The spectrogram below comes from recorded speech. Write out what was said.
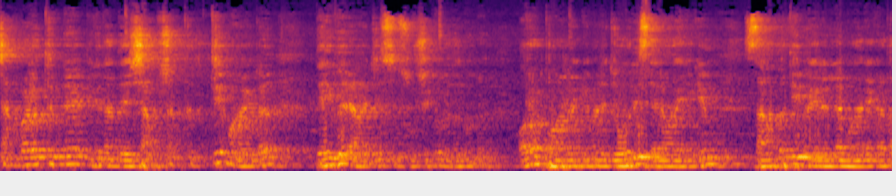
ശമ്പളത്തിന്റെ ഇതിന്റെ ദശാംശം കൃത്യമായിട്ട് ദൈവരാജ്യ ശുശ്രൂഷയ്ക്ക് കൊടുക്കുന്നുണ്ട്. ഉറപ്പാണ് ഇവിടെ ജോലി സ്ഥലമായിരിക്കും സാമ്പത്തിക മേഖലയിലെ മകനെ കഥ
